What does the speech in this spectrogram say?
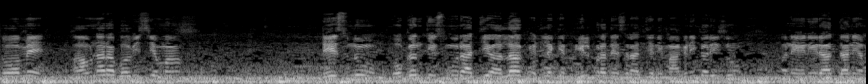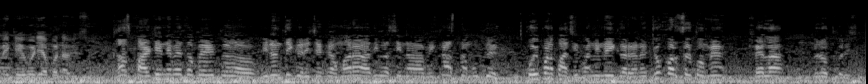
તો અમે આવનારા ભવિષ્યમાં દેશનું ઓગણત્રીસમું રાજ્ય અલગ એટલે કે ભીલ પ્રદેશ રાજ્યની માંગણી કરીશું અને એની રાજધાની અમે કેવડિયા બનાવીશું. ખાસ પાર્ટીને મેં તમે એક વિનંતી કરી છે કે અમારા આદિવાસીના વિકાસના મુદ્દે કોઈ પણ પાછીપાની નહીં કરે અને જો કરશે તો અમે પહેલા વિરોધ કરીશું.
